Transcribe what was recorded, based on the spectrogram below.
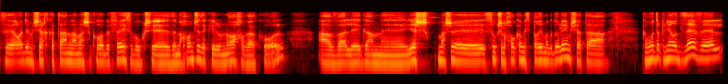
זה עוד המשך קטן למה שקורה בפייסבוק, שזה נכון שזה כאילו נוח והכל, אבל אה, גם יש מה שסוג של חוק המספרים הגדולים, שאתה, כמות הפניות זבל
